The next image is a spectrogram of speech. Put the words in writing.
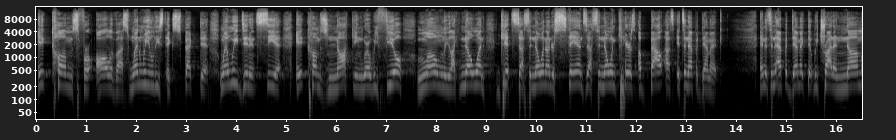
It comes for all of us when we least expect it, when we didn't see it. It comes knocking where we feel lonely, like no one gets us and no one understands us and no one cares about us. It's an epidemic. And it's an epidemic that we try to numb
